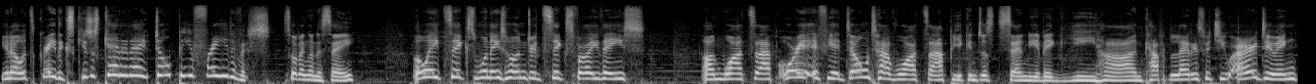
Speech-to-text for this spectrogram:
You know, it's great excuse. Just get it out. Don't be afraid of it. That's what I'm going to say. 086 1800 658 on WhatsApp. Or if you don't have WhatsApp, you can just send me a big yeehaw in capital letters, which you are doing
